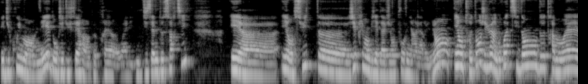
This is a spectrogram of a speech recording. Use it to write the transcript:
Et du coup ils m'ont emmené. Donc j'ai dû faire à peu près une dizaine de sorties. Et, ensuite, j'ai pris mon billet d'avion pour venir à La Réunion. Et entre-temps, j'ai eu un gros accident de tramway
